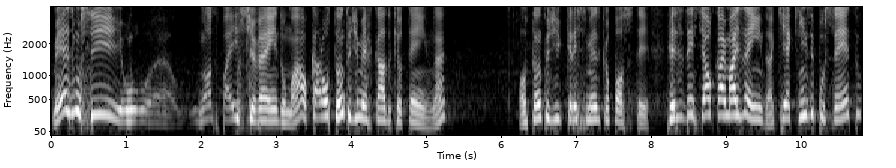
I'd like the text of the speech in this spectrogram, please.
Mesmo se o, o nosso país estiver indo mal, cara, olha o tanto de mercado que eu tenho, né? Olha o tanto de crescimento que eu posso ter. Residencial cai mais ainda. Aqui é 15%,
